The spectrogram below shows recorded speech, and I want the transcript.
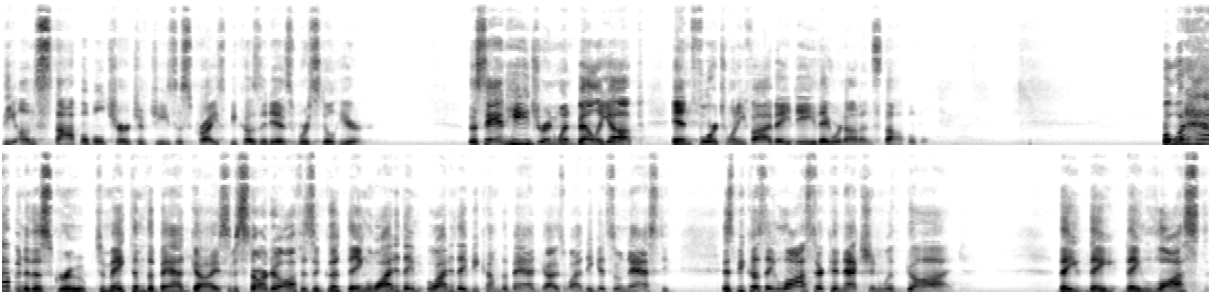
The Unstoppable Church of Jesus Christ, because it is. We're still here. The Sanhedrin went belly up in 425 AD. They were not unstoppable. But what happened to this group to make them the bad guys? If it started off as a good thing, why did they, why did they become the bad guys? Why did they get so nasty? It's because they lost their connection with God. They, they, they lost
